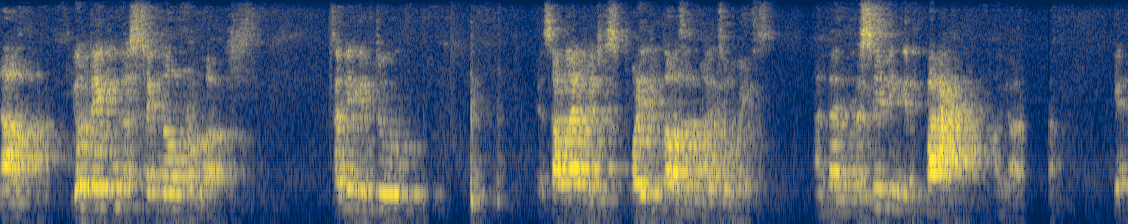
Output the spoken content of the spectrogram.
Now, you're taking a signal from Earth, sending it to a satellite which is 22,000 miles away, and then receiving it back oh, on Earth. Okay?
